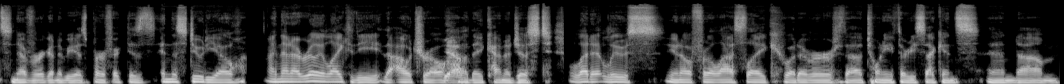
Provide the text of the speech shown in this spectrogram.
It's never going to be as perfect as in the studio. And then I really liked the the outro, Yeah. how they kind of just let it loose, you know, for the last like whatever uh, 20, 30 seconds. And um,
